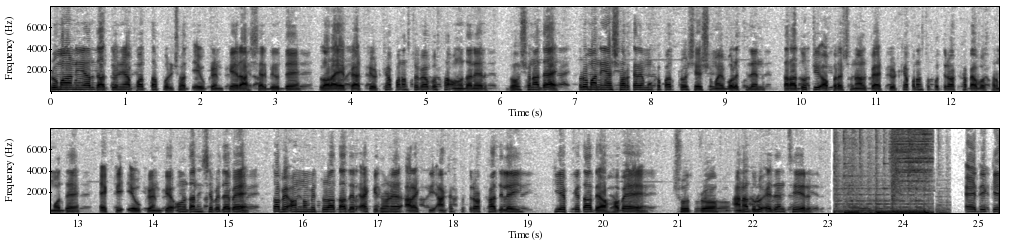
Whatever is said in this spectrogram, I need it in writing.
রোমানিয়ার জাতীয় নিরাপত্তা পরিষদ ইউক্রেনকে রাশিয়ার বিরুদ্ধে লড়াইয়ে প্যাট্রিয়ট ক্ষেপণাস্ত্র ব্যবস্থা অনুদানের ঘোষণা দেয়। রোমানিয়া সরকারের মুখপাত্র সে সময় বলেছিলেন, তারা দুটি অপারেশনাল প্যাট্রিয়ট ক্ষেপণাস্ত্র প্রতিরক্ষা ব্যবস্থার মধ্যে একটি ইউক্রেনকে অনুদান হিসেবে দেবে। তবে অন্য মিত্ররা তাদের একই ধরনের আরেকটি আকাশ প্রতিরক্ষা দিলেই কিয়েভকে তা দেওয়া হবে। সূত্র আনাদুলু এজেন্সির। এদিকে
